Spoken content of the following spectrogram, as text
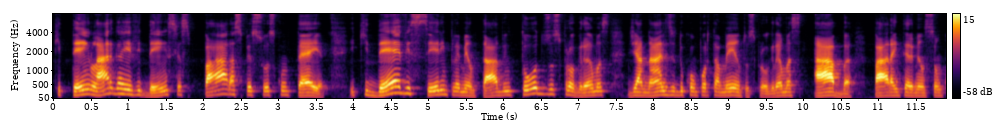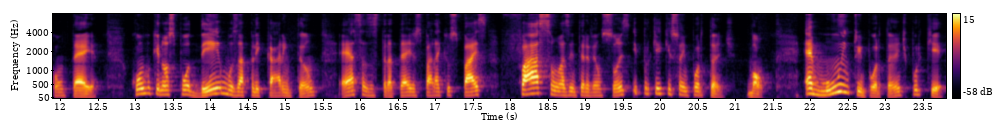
que tem larga evidências para as pessoas com TEA e que deve ser implementado em todos os programas de análise do comportamento, os programas ABA para a intervenção com TEA. Como que nós podemos aplicar então essas estratégias para que os pais façam as intervenções e por que que isso é importante? Bom, é muito importante porque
